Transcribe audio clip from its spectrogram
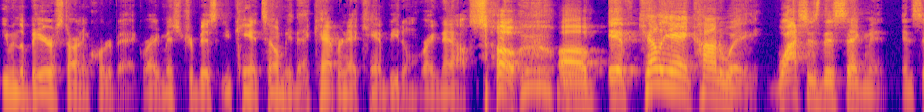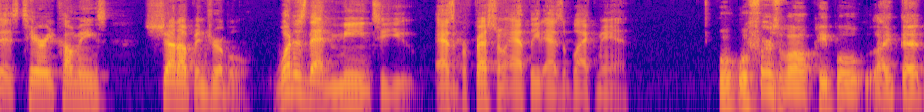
even the Bears starting quarterback, right? Mitch Trubisky. You can't tell me that Kaepernick can't beat him right now. So um, if Kellyanne Conway watches this segment and says Terry Cummings, shut up and dribble, what does that mean to you? as a professional athlete as a black man? Well, well first of all, people like that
